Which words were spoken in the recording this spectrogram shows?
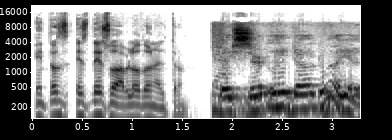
Entonces, es de eso habló Donald Trump. They certainly don't. Well, yeah,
